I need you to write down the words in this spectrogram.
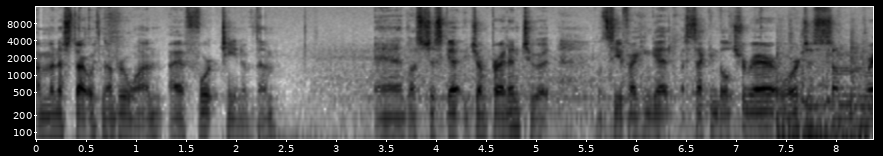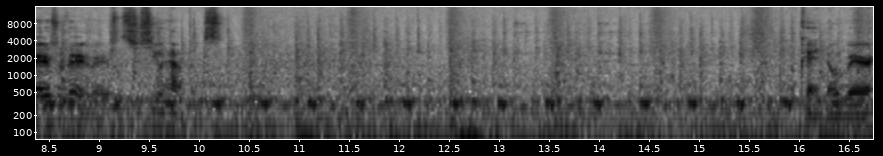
I'm gonna start with number one. I have 14 of them, and let's just get jump right into it. Let's see if I can get a second ultra rare or just some rares or very rares. Let's just see what happens. Okay, no bear.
